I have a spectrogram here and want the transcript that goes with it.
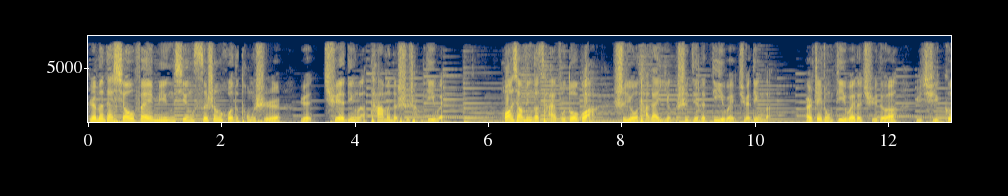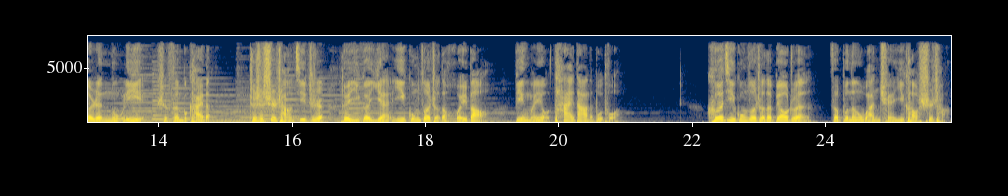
人们在消费明星私生活的同时，也确定了他们的市场地位。黄晓明的财富多寡是由他在影视界的地位决定的，而这种地位的取得与其个人努力是分不开的。这是市场机制对一个演艺工作者的回报，并没有太大的不妥。科技工作者的标准则不能完全依靠市场。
